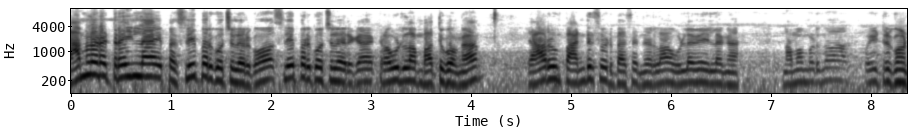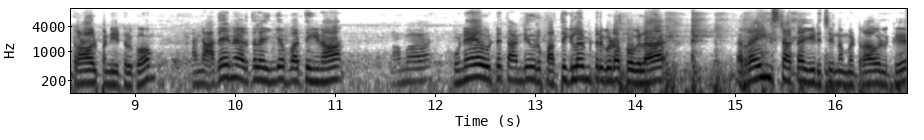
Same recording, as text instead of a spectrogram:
நம்மளோட ட்ரெயினில் இப்போ ஸ்லீப்பர் கோச்சில் இருக்கோம். ஸ்லீப்பர் கோச்சில் இருக்க க்ரௌட்லாம் பார்த்துக்கோங்க யாரும் இப்போ அண்டர்சோட் பேசஞ்சர்லாம் உள்ளவே இல்லைங்க. நம்ம மட்டும்தான் போயிட்டுருக்கோம் ட்ராவல் பண்ணிகிட்ருக்கோம் அண்ட் அதே நேரத்தில் இங்கே பார்த்தீங்கன்னா நம்ம புனேயை விட்டு தாண்டி ஒரு பத்து கிலோமீட்டர் கூட போகல. ரெயின் ஸ்டார்ட் ஆகிடுச்சு நம்ம ட்ராவலுக்கு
